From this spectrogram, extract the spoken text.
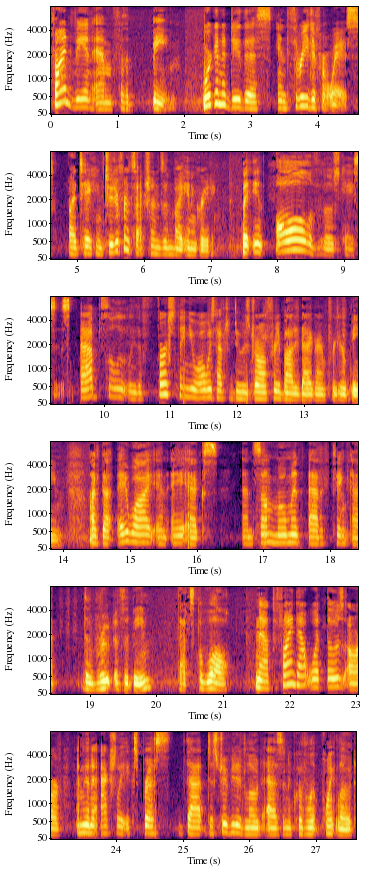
Find V and M for the beam. We're going to do this in three different ways by taking two different sections and by integrating. But in all of those cases, absolutely the first thing you always have to do is draw a free body diagram for your beam. I've got AY and AX and some moment acting at the root of the beam. That's the wall. Now to find out what those are, I'm going to actually express that distributed load as an equivalent point load.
